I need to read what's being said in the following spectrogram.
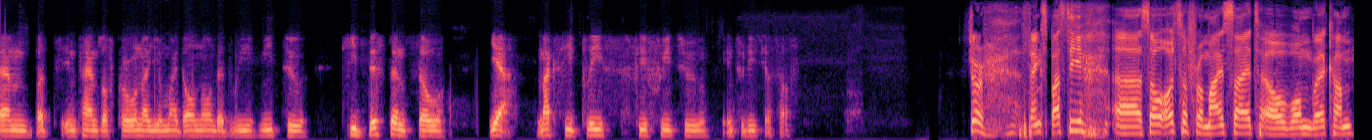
Um, but in times of Corona, you might all know that we need to keep distance. So yeah, Maxi, please feel free to introduce yourself. Sure. Thanks, Basti. Uh, so also from my side, a warm welcome.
